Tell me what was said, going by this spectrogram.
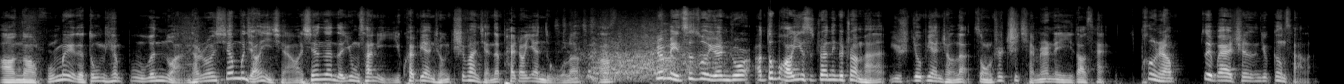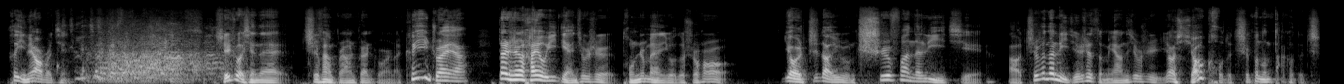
啊，暖壶妹的冬天不温暖。他说：“先不讲以前啊，现在的用餐礼仪快变成吃饭前的拍照验毒了啊！这每次坐圆桌啊，都不好意思转那个转盘，于是就变成了总是吃前面那一道菜，碰上最不爱吃的就更惨了，喝饮料吧亲。谁说现在吃饭不让转桌了？可以转呀。但是还有一点就是，同志们有的时候要知道一种吃饭的礼节啊。吃饭的礼节是怎么样的？就是要小口的吃，不能大口的吃。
